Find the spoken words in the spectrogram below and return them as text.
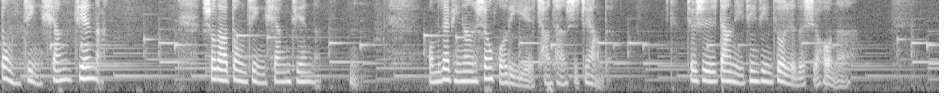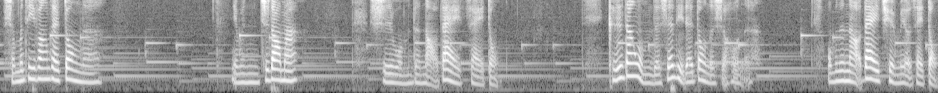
动静相间呐。说到动静相间呢。我们在平常的生活里也常常是这样的，就是当你静静坐着的时候呢，什么地方在动呢？你们知道吗？是我们的脑袋在动。可是当我们的身体在动的时候呢，我们的脑袋却没有在动。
